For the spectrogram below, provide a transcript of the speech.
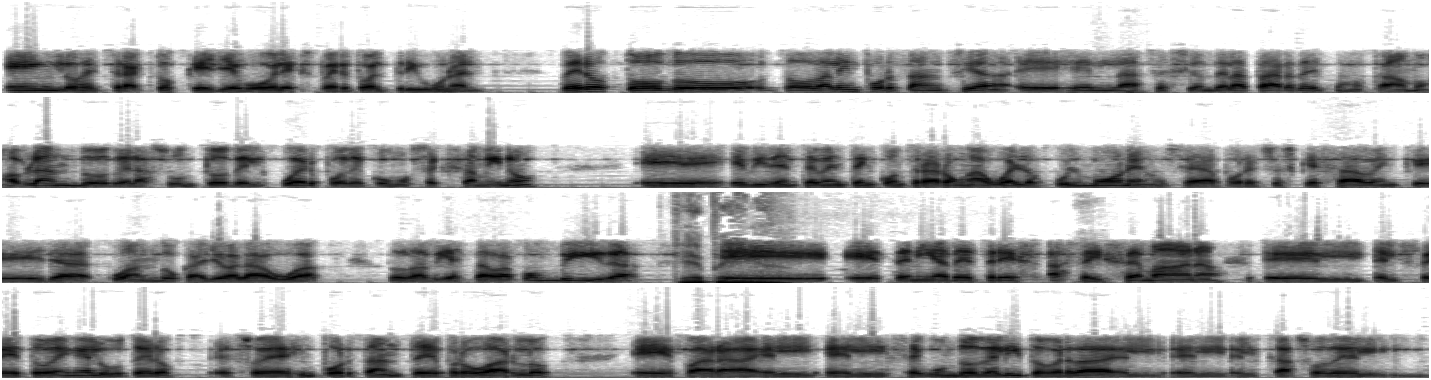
en los extractos que llevó el experto al tribunal. Pero todo, toda la importancia es en la sesión de la tarde, como estábamos hablando del asunto del cuerpo, de cómo se examinó, eh, evidentemente encontraron agua en los pulmones, o sea, por eso es que saben que ella cuando cayó al agua todavía estaba con vida, Qué pena. eh, eh, tenía de tres a seis semanas el, el feto en el útero, eso es importante probarlo eh, para el, el segundo delito, ¿verdad? El, el, el caso del,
